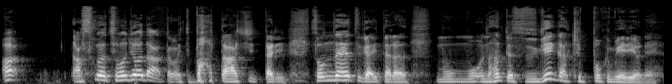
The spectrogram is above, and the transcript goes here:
あ、あそこは頂上だとか言ってバッと走ったり、そんな奴がいたら、もう、もうなんてすげえガキっぽく見えるよね。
